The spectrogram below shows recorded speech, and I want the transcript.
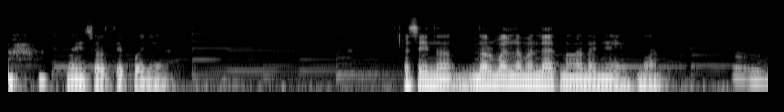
May swerte po niya. yan. Kasi no, normal naman lahat ng ano niya eh. Na? Oo.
